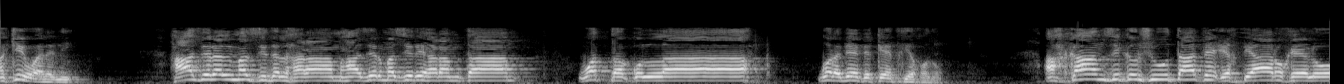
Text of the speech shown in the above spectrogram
مکی والنی حاضر المسجد الحرام حاضر مسجد حرام تا واتقوا الله ګور به په قید کې خودو احکام ذکر شو تا ته اختیار او خېلو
